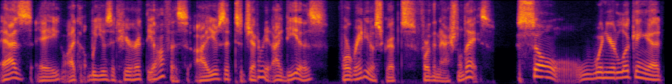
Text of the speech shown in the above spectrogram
as a, like we use it here at the office. I use it to generate ideas for radio scripts for the national days. So when you're looking at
